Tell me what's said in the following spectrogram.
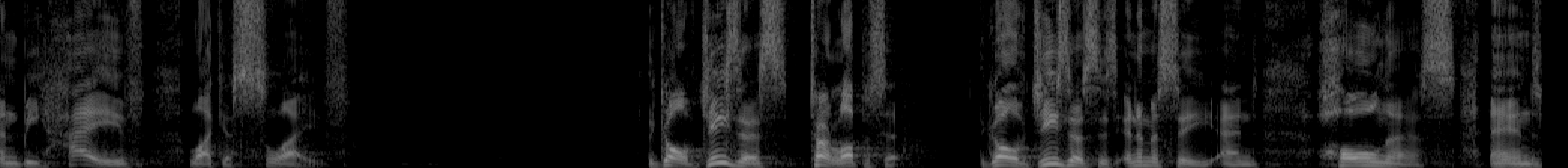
and behave like a slave. The goal of Jesus, total opposite. The goal of Jesus is intimacy and wholeness and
